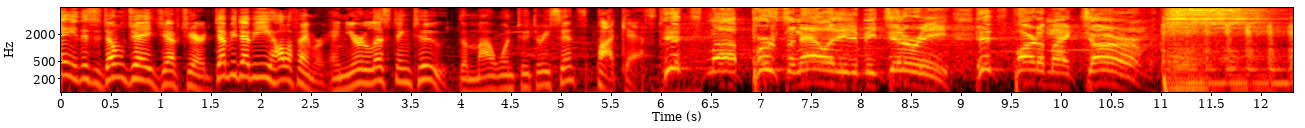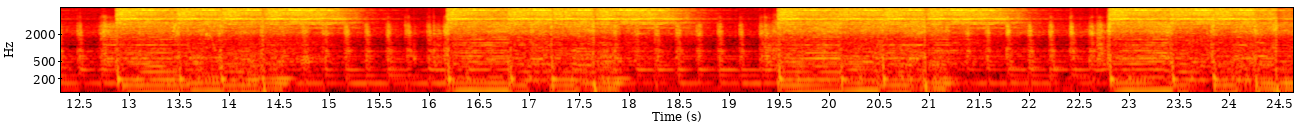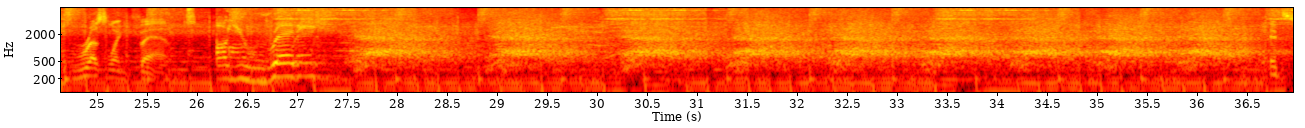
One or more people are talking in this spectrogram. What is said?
Hey, this is Double J Jeff Jarrett, WWE Hall of Famer, and you're listening to the My One Two Three Cents podcast. It's my personality to be jittery. It's part of my charm. Wrestling fans, Are you ready?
